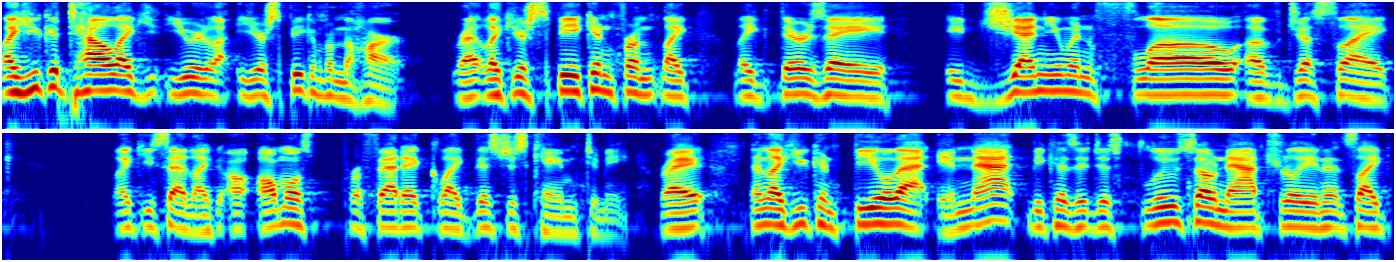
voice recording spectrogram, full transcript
like you could tell like you're you're speaking from the heart, right? Like you're speaking from like like there's a a genuine flow of just like like you said like almost prophetic like this just came to me, right? And like you can feel that in that because it just flew so naturally and it's like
